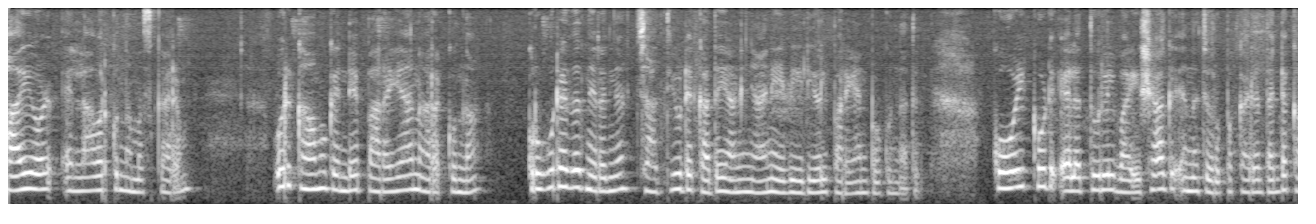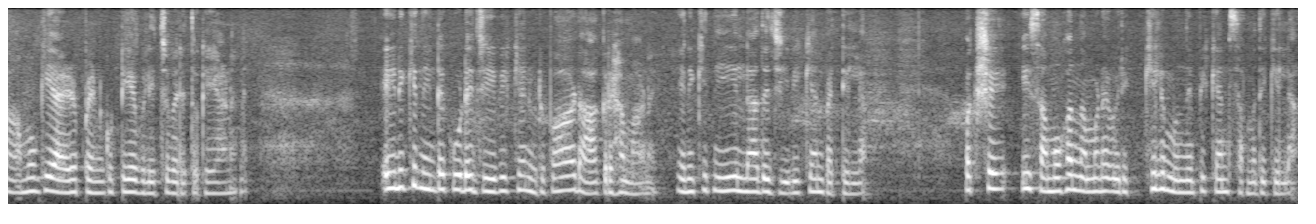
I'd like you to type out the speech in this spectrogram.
ഹായ് ഓൾ എല്ലാവർക്കും നമസ്കാരം. ഒരു കാമുകന്റെ പറയാൻ അറക്കുന്ന ക്രൂരത നിറഞ്ഞ ചതിയുടെ കഥയാണ് ഞാൻ ഈ വീഡിയോയിൽ പറയാൻ പോകുന്നത്. കോഴിക്കോട് എലത്തൂരിൽ വൈശാഖ് എന്ന ചെറുപ്പക്കാരൻ തന്റെ കാമുകിയായ പെൺകുട്ടിയെ വിളിച്ചു വരുത്തുകയാണ്. എനിക്ക് നിന്റെ കൂടെ ജീവിക്കാൻ ഒരുപാട് ആഗ്രഹമാണ്. എനിക്ക് നീ ഇല്ലാതെ ജീവിക്കാൻ പറ്റില്ല. പക്ഷേ ഈ സമൂഹം നമ്മളെ ഒരിക്കലും ഒന്നിപ്പിക്കാൻ സമ്മതിക്കില്ല.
